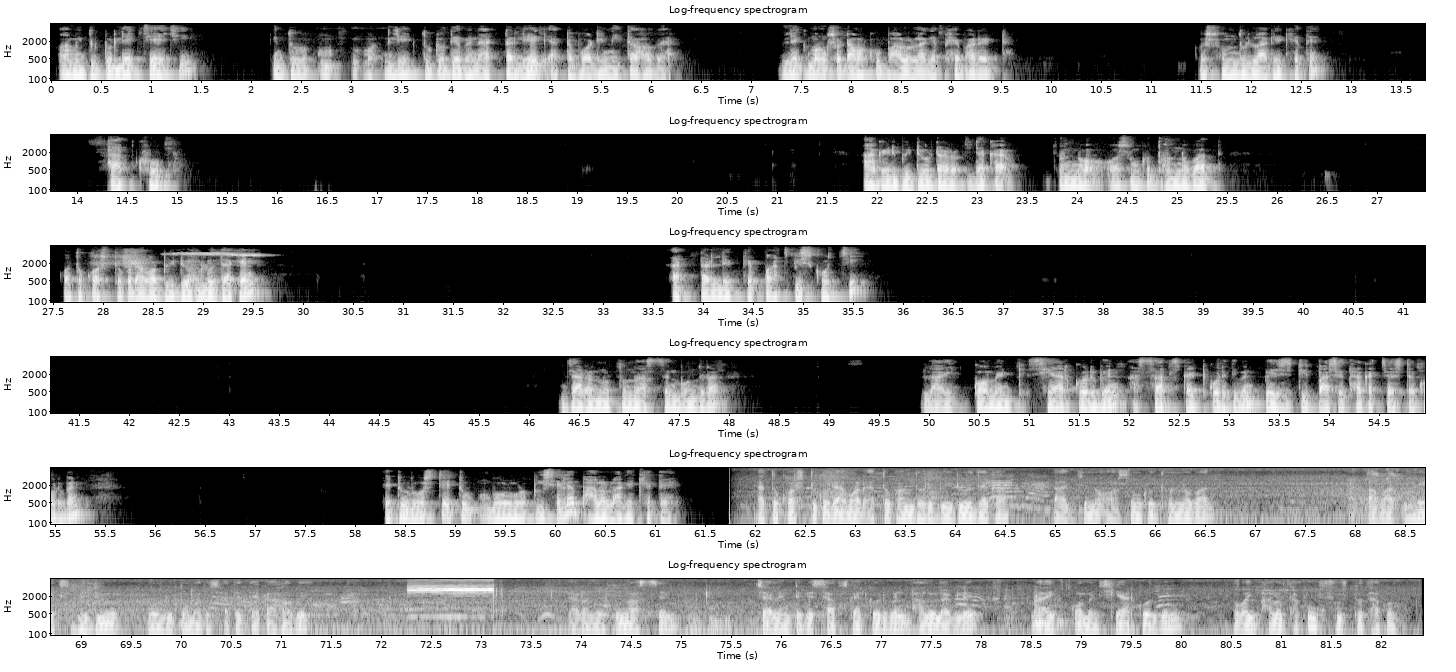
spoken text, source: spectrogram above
আমি দুটো লেগ চেয়েছি, কিন্তু লেগ দুটো দেবে না, একটা লেগ একটা বডি নিতে হবে। লেগ মাংসটা আমার খুব ভালো লাগে ফেভারেট খুব সুন্দর লাগে খেতে। স্বাদ খুব। আগের ভিডিওটার দেখার জন্য অসংখ্য ধন্যবাদ। কত কষ্ট করে আমার ভিডিওগুলো দেখেন। একটা লেগকে পাঁচ পিস করছি। যারা নতুন আসছেন বন্ধুরা লাইক কমেন্ট শেয়ার করবেন আর সাবস্ক্রাইব করে দিবেন। পেজটির পাশে থাকার চেষ্টা করবেন। একটু রোস্টে একটু বড় বড় পিস এলে ভালো লাগে খেতে। এত কষ্ট করে আমার এতক্ষণ ধরে ভিডিও দেখা, তার জন্য অসংখ্য ধন্যবাদ। আবার নেক্সট ভিডিও বন্ধু তোমাদের সাথে দেখা হবে। যারা নতুন আসছেন, চ্যানেলটাকে সাবস্ক্রাইব করবেন, ভালো লাগলে লাইক কমেন্ট শেয়ার করবেন। সবাই ভালো থাকুন, সুস্থ থাকুন।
